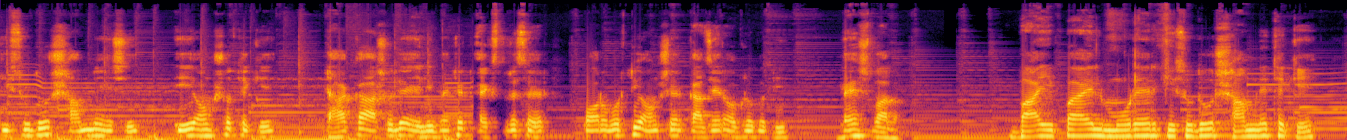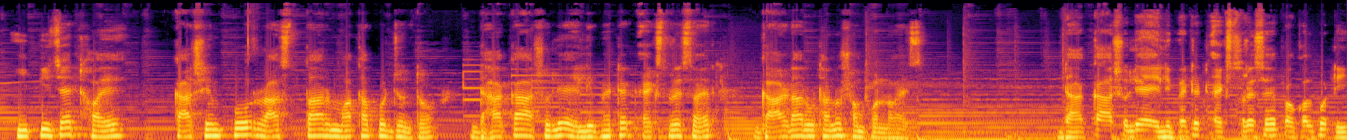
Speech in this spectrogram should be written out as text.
কিছু দূর সামনে এসে এই অংশ থেকে ঢাকা আশুলিয়া এলিভেটেড এক্সপ্রেসের পরবর্তী অংশের কাজের অগ্রগতি বেশ ভালো। বাইপাইল মোড়ের কিছু দূর সামনে থেকে ইপিজেট হয়ে কাশিমপুর রাস্তার মাথা পর্যন্ত ঢাকা আশুলিয়া এলিভেটেড এক্সপ্রেসওয়ের গার্ডার উঠানো সম্পন্ন হয়েছে। ঢাকা আশুলিয়া এলিভেটেড এক্সপ্রেসওয়ে প্রকল্পটি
